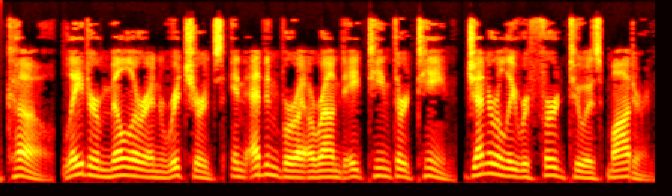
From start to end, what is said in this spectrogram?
& Co., later Miller & Richards in Edinburgh around 1813, generally referred to as «modern».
